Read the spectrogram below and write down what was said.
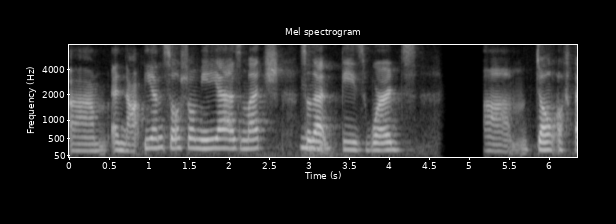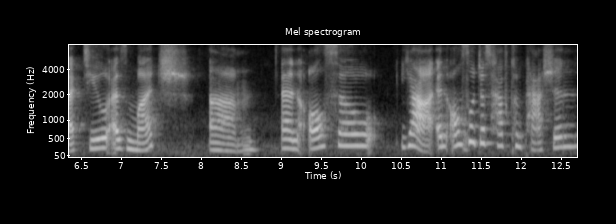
um, and not be on social media as much mm-hmm. so that mm-hmm. these words um, don't affect you as much. Um, and also, yeah, and also just have compassion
